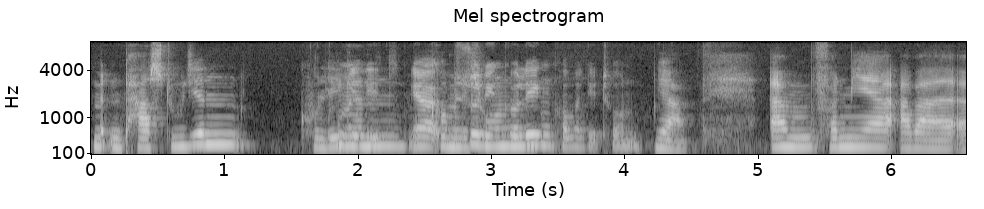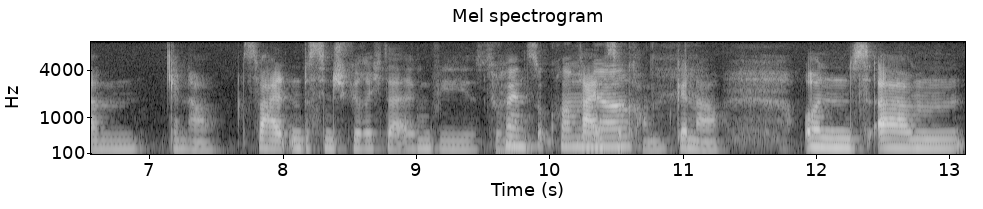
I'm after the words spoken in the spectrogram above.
mit ein paar Studienkolleginnen, Ja. Studienkollegen, Kommilitonen. Ja, ähm, von mir, aber ähm, genau, es war halt ein bisschen schwierig, da irgendwie so Reinzukommen, reinzukommen, genau. Und ähm,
